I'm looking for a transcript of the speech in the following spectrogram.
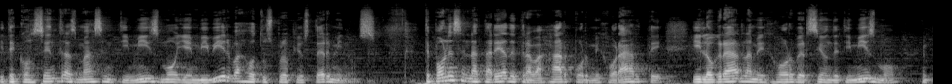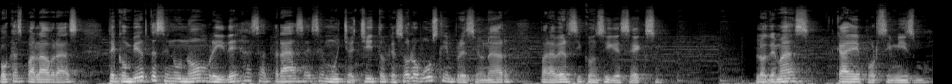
y te concentras más en ti mismo y en vivir bajo tus propios términos. Te pones en la tarea de trabajar por mejorarte y lograr la mejor versión de ti mismo. En pocas palabras, te conviertes en un hombre y dejas atrás a ese muchachito que solo busca impresionar para ver si consigue sexo. Lo demás cae por sí mismo.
